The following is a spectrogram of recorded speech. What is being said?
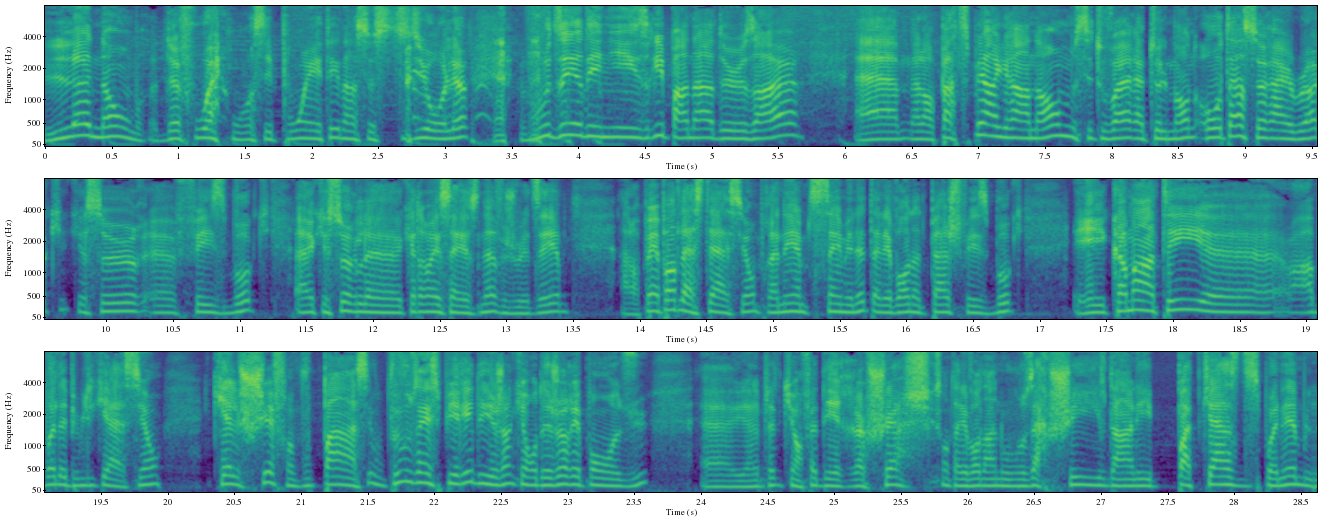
le nombre de fois où on s'est pointé dans ce studio-là, vous dire des niaiseries pendant deux heures. Euh, alors, participer en grand nombre, c'est ouvert à tout le monde, autant sur iRock que sur euh, Facebook, euh, que sur le 96.9, je veux dire. Alors, peu importe la station, prenez un petit 5 minutes, allez voir notre page Facebook et commentez en bas de la publication quel chiffre vous pensez? Vous pouvez vous inspirer des gens qui ont déjà répondu. Euh, il y en a peut-être qui ont fait des recherches, qui sont allés voir dans nos archives, dans les podcasts disponibles.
